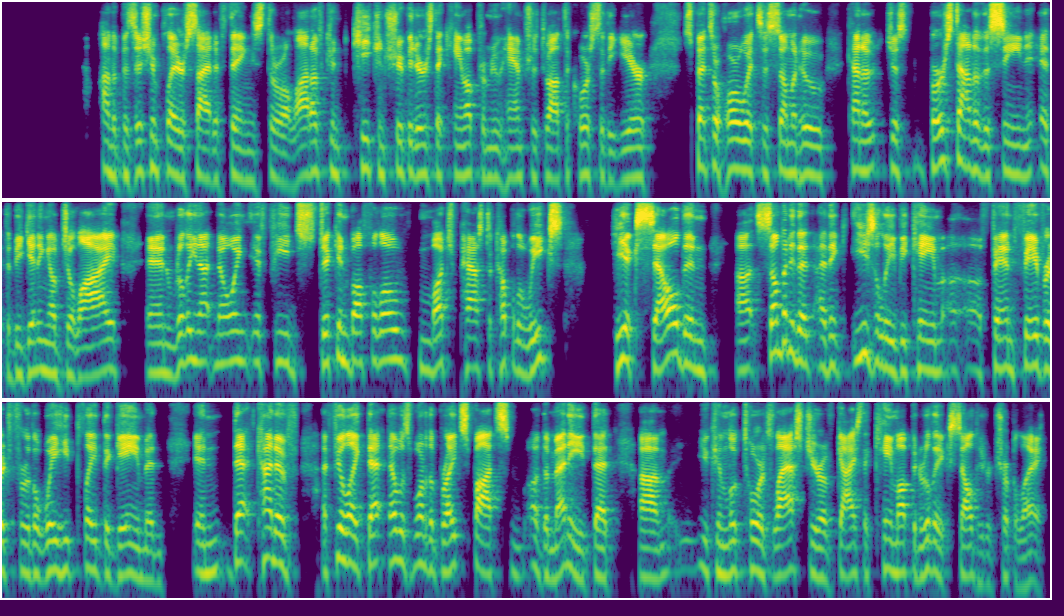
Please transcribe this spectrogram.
on the position player side of things, there are a lot of con- key contributors that came up from New Hampshire throughout the course of the year. Spencer Horwitz is someone who kind of just burst out of the scene at the beginning of July and really not knowing if he'd stick in Buffalo much past a couple of weeks he excelled and uh, somebody that I think easily became a, a, fan favorite for the way he played the game, and and that kind of I feel like that that was one of the bright spots of the many that um, you can look towards last year of guys that came up and really excelled here at AAA.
